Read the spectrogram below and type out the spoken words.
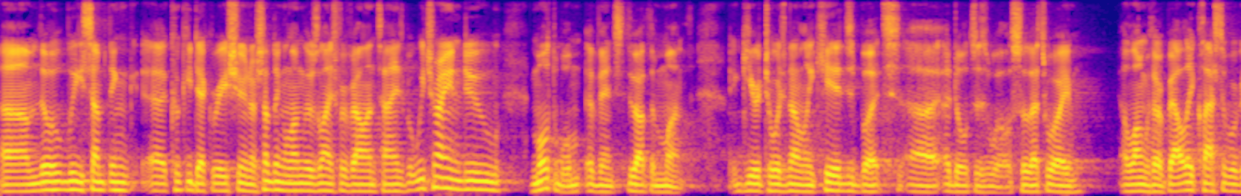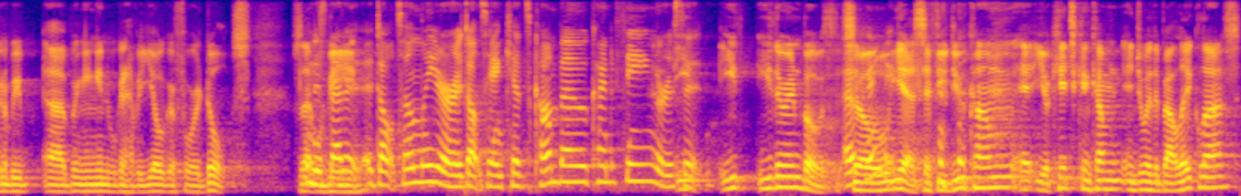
um, there will be something uh, cookie decoration or something along those lines for Valentine's. But we try and do multiple events throughout the month, geared towards not only kids but uh, adults as well. So that's why, along with our ballet class that we're going to be uh, bringing in, we're going to have a yoga for adults. So that and is that adults only or adults and kids combo kind of thing, or is e- it e- either in both? Okay. So yes, if you do come, eh, your kids can come enjoy the ballet class.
